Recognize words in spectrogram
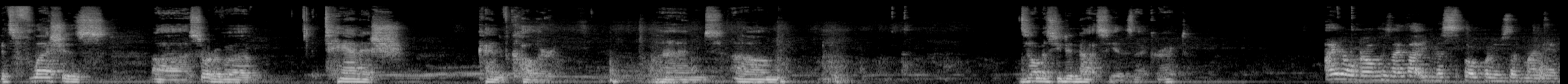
Its flesh is uh, sort of a tannish kind of color. And um, Xilmys, you did not see it, is that correct? I don't know because I thought you misspoke when you said my name.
